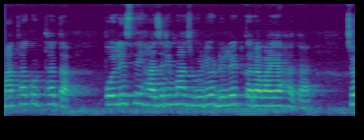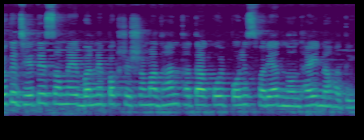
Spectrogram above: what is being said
માથાકૂટ થતાં પોલીસની હાજરીમાં જ વીડિયો ડિલીટ કરાવાયા હતા. જોકે જે તે સમયે બંને પક્ષે સમાધાન થતાં કોઈ પોલીસ ફરિયાદ નોંધાઈ ન હતી.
